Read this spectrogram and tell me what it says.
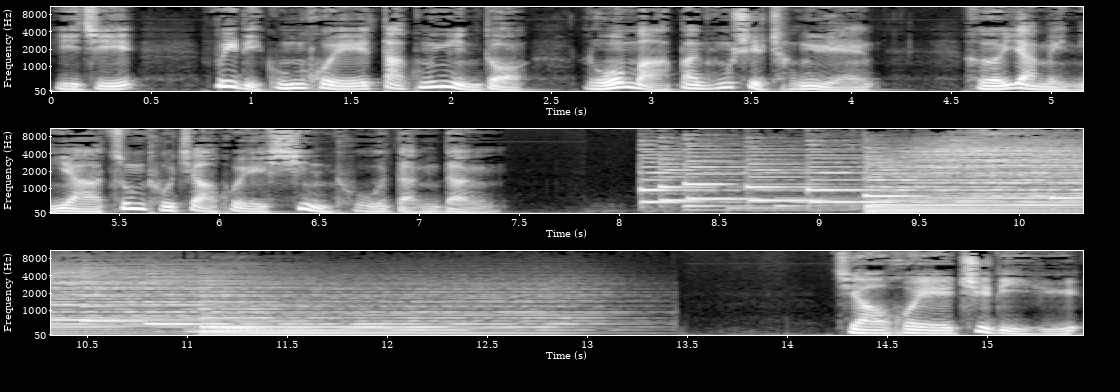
以及卫理公会大公运动罗马办公室成员和亚美尼亚宗徒教会信徒等等。教会致力于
